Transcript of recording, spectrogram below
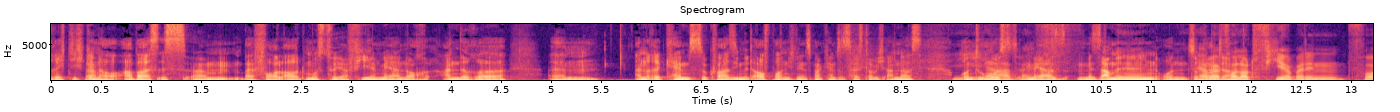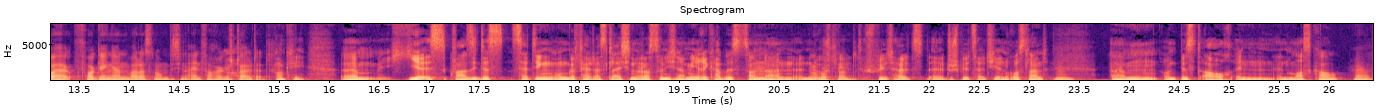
Richtig, Ja. genau. Aber es ist, ähm, bei Fallout musst du ja viel mehr noch andere, ähm, andere Camps so quasi mit aufbauen. Ich nenne es mal Camps, das heißt, glaube ich, anders. Und du Ja, musst bei- mehr, mehr sammeln und so ja, bei weiter. Fallout 4, bei den Vor Vorgängern war das noch ein bisschen einfacher gestaltet. Okay. Ähm, hier ist quasi das Setting ungefähr das gleiche, nur dass du nicht in Amerika bist, sondern äh, in du, Russland. spiel, du, spielst halt, äh, du spielst halt hier in Russland Hm. Ähm, und bist auch in, in Moskau. Ja,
